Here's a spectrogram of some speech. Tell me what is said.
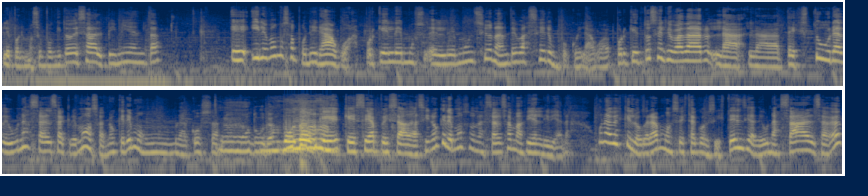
Le ponemos un poquito de sal, pimienta eh, y le vamos a poner agua, porque el, emus- el emulsionante va a ser un poco el agua, porque entonces le va a dar la, la textura de una salsa cremosa. No queremos una cosa, duro. un bodoque que sea pesada, sino queremos una salsa más bien liviana. Una vez que logramos esta consistencia de una salsa, ¿eh?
